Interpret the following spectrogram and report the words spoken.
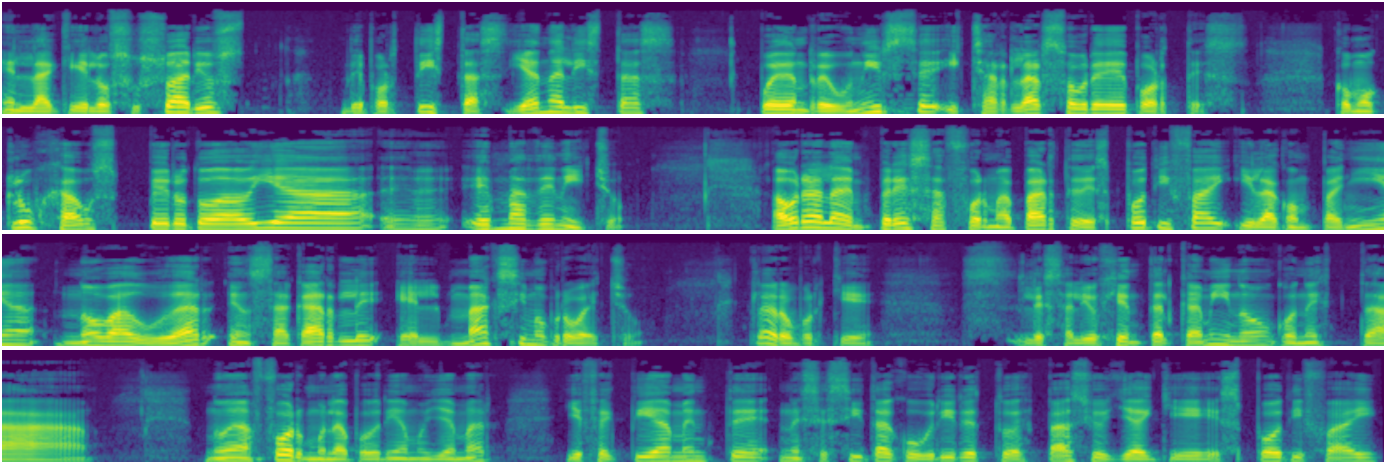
en la que los usuarios, deportistas y analistas pueden reunirse y charlar sobre deportes como Clubhouse, pero todavía eh, es más de nicho. Ahora la empresa forma parte de Spotify y la compañía no va a dudar en sacarle el máximo provecho. Claro, porque le salió gente al camino con esta nueva fórmula, podríamos llamar, y efectivamente necesita cubrir estos espacios ya que Spotify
